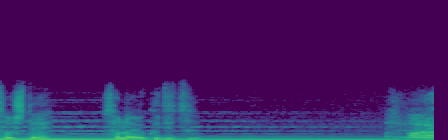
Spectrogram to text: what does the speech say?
そしてその翌日おはよ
